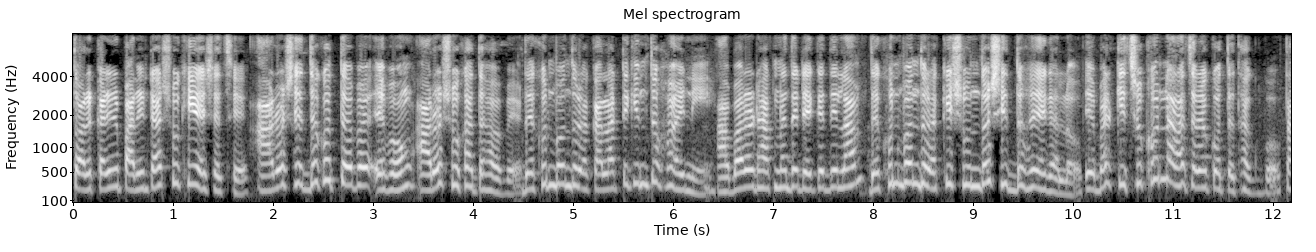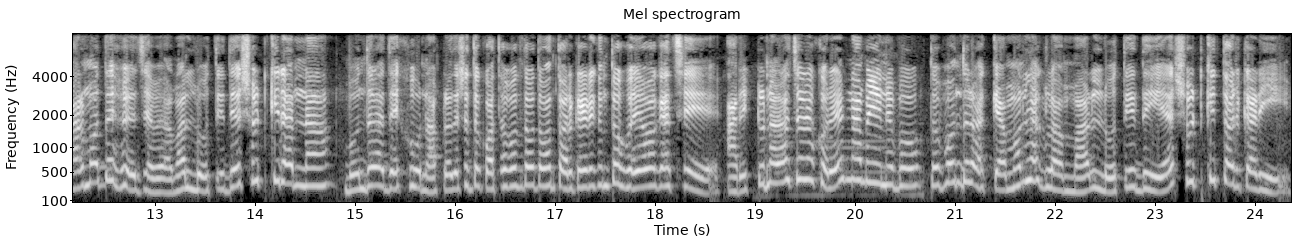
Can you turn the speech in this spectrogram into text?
তরকারির পানিটা শুকিয়ে এসেছে। আরও সেদ্ধ করতে হবে এবং আরও শুকাতে হবে। দেখুন বন্ধুরা, কালারটি কিন্তু হয়নি। আবারও ঢাকনা দিয়ে ঢেকে দিলাম। দেখুন বন্ধুরা, কি সুন্দর সিদ্ধ হয়ে গেল। এবার কিছুক্ষণ নাড়াচাড়া করতে থাকব। তার মধ্যে হয়ে যাবে আমার লতি দিয়ে শুটকি রান্না। বন্ধুরা, দেখুন, আপনাদের সাথে কথা বলতে আমার তরকারিটা কিন্তু হয়েও গেছে। আর একটু নাড়াচাড়া করে নামিয়ে নেব। তো বন্ধুরা, কেমন লাগল আমার লতি দিয়ে সুটকি তরকারি?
